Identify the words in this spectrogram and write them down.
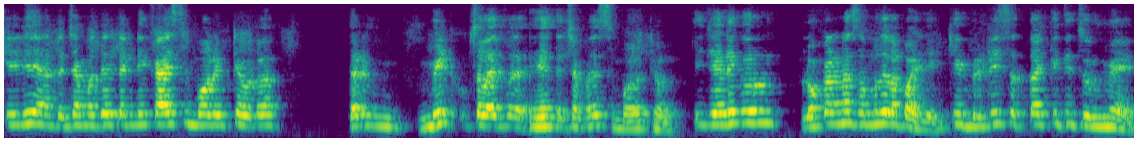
केली आणि त्याच्यामध्ये त्यांनी काय सिम्बॉलिक ठेवलं? तर मीठ उचलायचं हे त्याच्यामध्ये सिम्बॉलिक ठेवलं. की जेणेकरून लोकांना समजलं पाहिजे की ब्रिटिश सत्ता किती जुलमी आहे.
